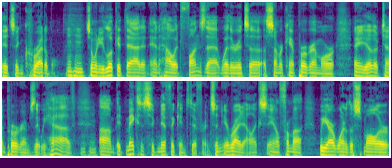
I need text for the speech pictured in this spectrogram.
it's incredible. Mhm. So when you look at that and, and how it funds that, whether it's a, a summer camp program or any of the other 10 programs that we have, Mm-hmm. um, it makes a significant difference. And you're right, Alex. You know, from a we are one of the smaller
